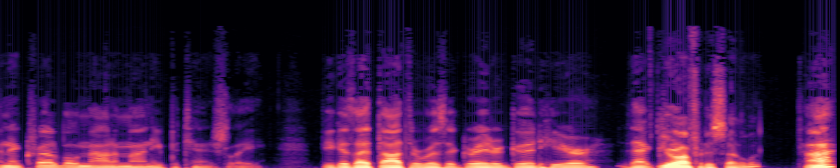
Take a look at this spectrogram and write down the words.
an incredible amount of money potentially because I thought there was a greater good here. That you were offered a settlement, huh?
